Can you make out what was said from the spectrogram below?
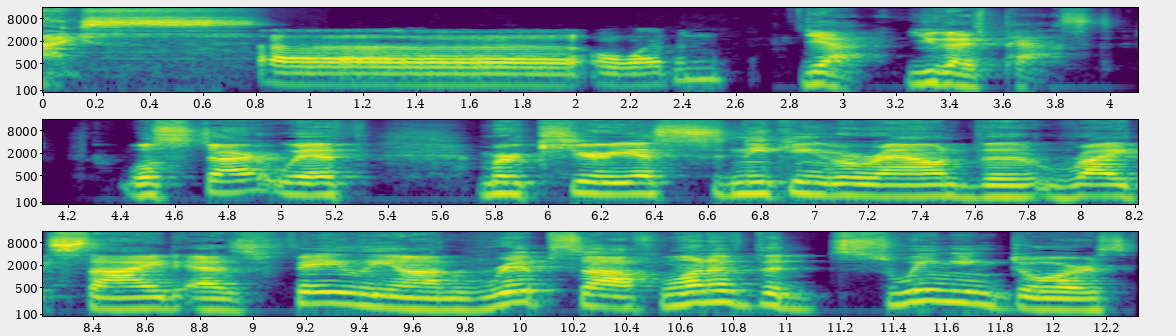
Nice. Uh, 11? Yeah, you guys passed. We'll start with Mercurius sneaking around the right side as Phaleon rips off one of the swinging doors,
